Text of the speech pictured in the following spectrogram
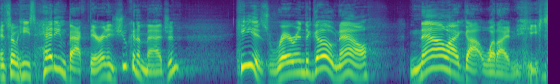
And so he's heading back there, and as you can imagine, he is raring to go now. Now I got what I need.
